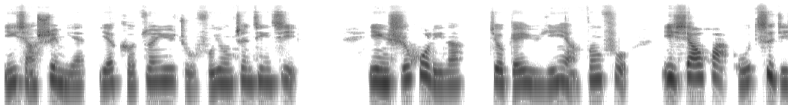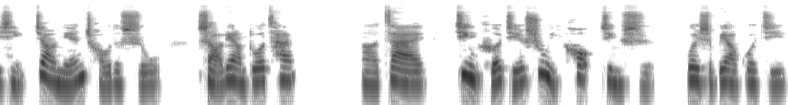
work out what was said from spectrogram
影响睡眠，也可遵医嘱服用镇静剂。饮食护理呢，就给予营养丰富、易消化、无刺激性、较粘稠的食物，少量多餐。呃，在进咳结束以后进食，喂食不要过急。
